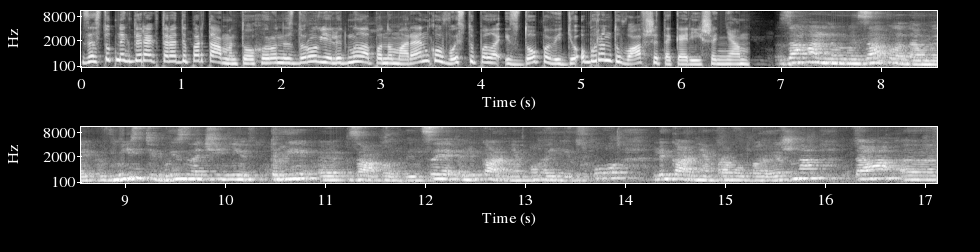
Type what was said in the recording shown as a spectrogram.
Заступник директора департаменту охорони здоров'я Людмила Пономаренко виступила із доповіддю, обґрунтувавши таке рішення. Загальними закладами в місті визначені три е, заклади: це лікарня Богаївського, лікарня Правобережна та е,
